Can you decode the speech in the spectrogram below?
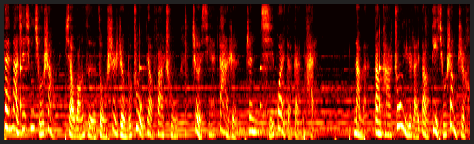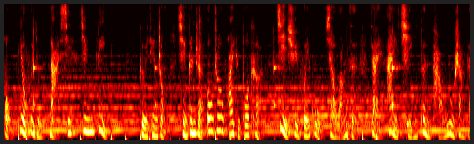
在那些星球上，小王子总是忍不住要发出“这些大人真奇怪”的感慨。那么，当他终于来到地球上之后，又会有哪些经历？各位听众，请跟着欧洲华语播客继续回顾小王子在爱情遁逃路上的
